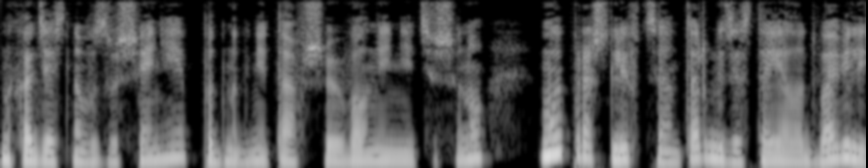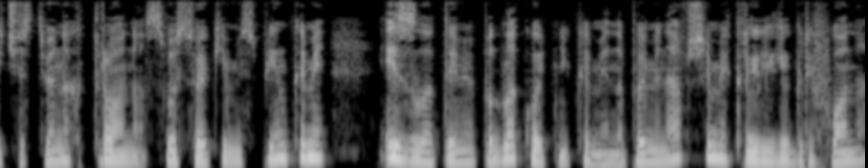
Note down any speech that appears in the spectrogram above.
Находясь на возвышении, под нагнетавшую волнение тишину, мы прошли в центр, где стояло два величественных трона с высокими спинками и золотыми подлокотниками, напоминавшими крылья грифона.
